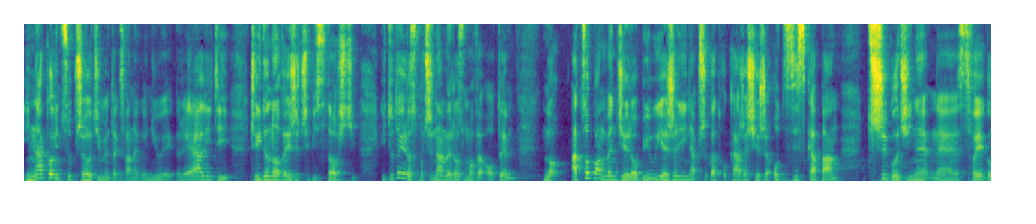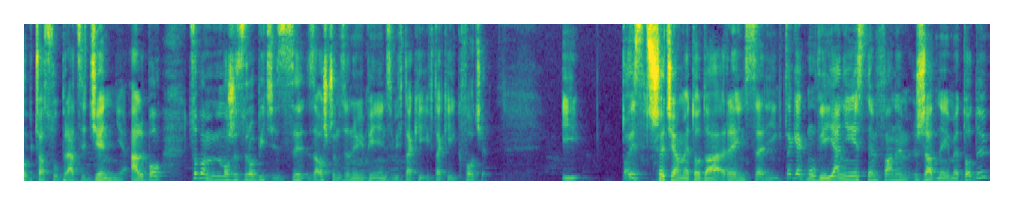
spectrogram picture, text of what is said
I na końcu przechodzimy tak zwanego new reality, czyli do nowej rzeczywistości. I tutaj rozpoczynamy rozmowę o tym, no a co Pan będzie robił, jeżeli na przykład okaże się, że odzyska Pan 3 godziny e, swojego czasu pracy dziennie, albo co Pan może zrobić z zaoszczędzonymi pieniędzmi w takiej i w takiej kwocie. I to jest trzecia metoda selling. Tak jak mówię, ja nie jestem fanem żadnej metody.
